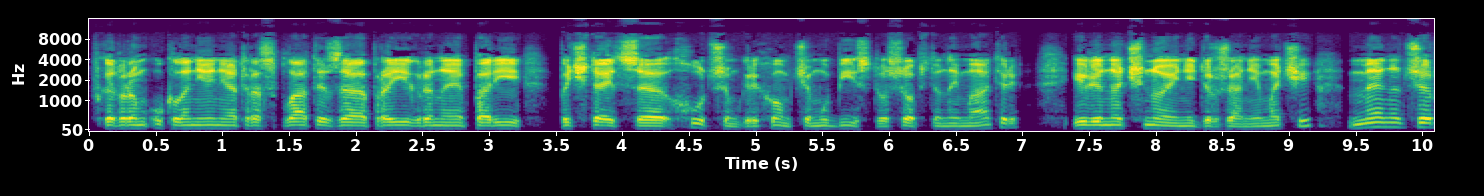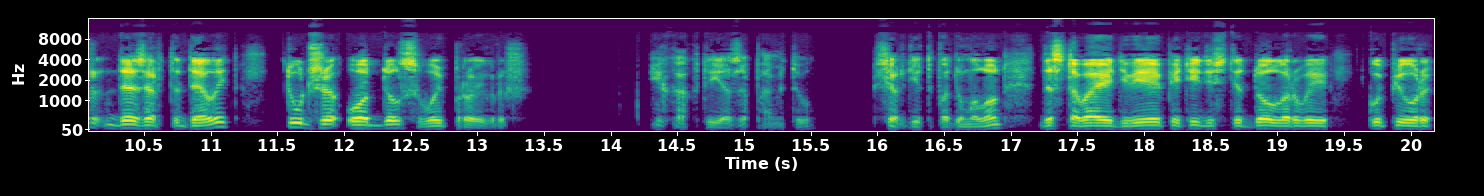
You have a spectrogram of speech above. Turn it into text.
в котором уклонение от расплаты за проигранное пари почитается худшим грехом, чем убийство собственной матери или ночное недержание мочи, менеджер Desert Delight тут же отдал свой проигрыш. И как-то я запамятовал. — сердито подумал он, доставая две пятидесятидолларовые купюры.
